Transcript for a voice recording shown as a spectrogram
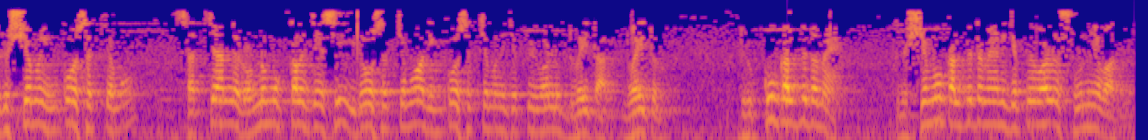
దృశ్యము ఇంకో సత్యము సత్యాన్ని రెండు ముక్కలు చేసి ఇదో సత్యము అది ఇంకో సత్యము అని చెప్పేవాళ్ళు ద్వైతాలు ద్వైతులు. దృక్కు కల్పితమే దృశ్యము కల్పితమే అని చెప్పేవాళ్ళు శూన్యవాదులు.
